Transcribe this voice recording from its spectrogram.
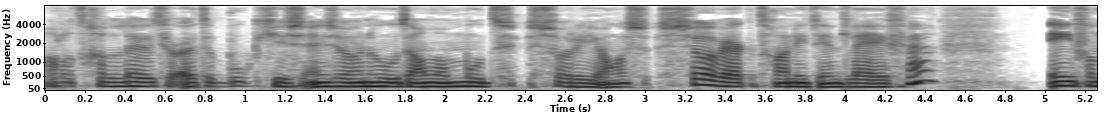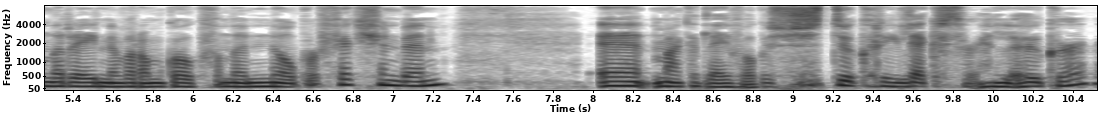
Al het geleuter uit de boekjes en zo en hoe het allemaal moet. Sorry jongens, zo werkt het gewoon niet in het leven. Een van de redenen waarom ik ook van de no perfection ben. En maakt het leven ook een stuk relaxter en leuker.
